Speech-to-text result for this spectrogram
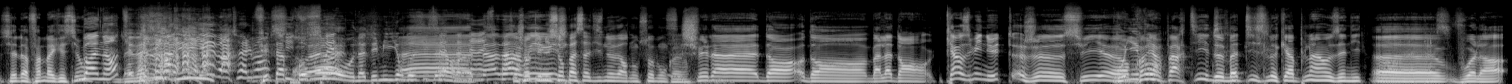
c'est la fin de la question Bah non, tu Bah, peux vas-y, raconter éventuellement. Fais ta si tu promo, souhaites. on a des millions Euh, d'auditeurs. là. non, non, Sachant oui, que l'émission je- passe à 19h, donc sois bon quand même. Je fais la dans dans bah là dans 15 minutes, je suis euh, en Brouillez-vous. première partie de Baptiste Le Caplin au Zénith. Euh, voilà,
